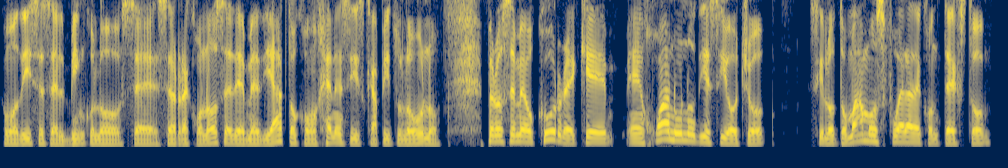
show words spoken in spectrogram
Como dices, el vínculo se, se reconoce de inmediato con Génesis capítulo 1. Pero se me ocurre que en Juan 1.18, si lo tomamos fuera de contexto,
